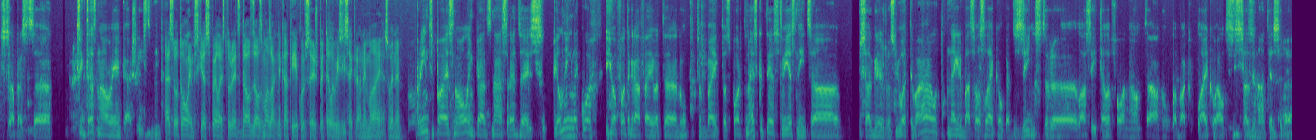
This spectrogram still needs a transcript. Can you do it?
Saprast, uh, Cik tas nav vienkārši īstenībā. Esot Olimpiskajās spēlēs, tur redz daudz, daudz mazāk nekā tie, kur sēž pie televīzijas ekrāniem mājās, vai ne? Principā es no Olimpiādas neesmu redzējis pilnīgi neko, jo fotografējot, nu, tur baigi to sportu neskaties. Viesnīcā Es atgriežos ļoti vēlu. Negribās vēl slēgt kaut kādas ziņas, tur uh, lasīt telefonā un tā. Nu, labāk laiku vēl sazināties ar uh,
